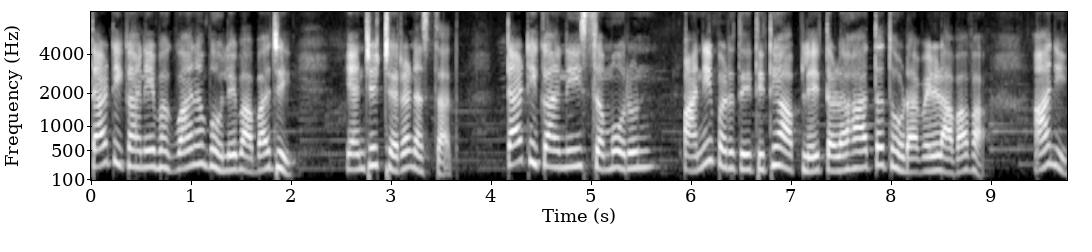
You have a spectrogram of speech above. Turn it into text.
त्या ठिकाणी भगवान भोले बाबाजी यांचे चरण असतात. त्या ठिकाणी समोरून पाणी पडते तिथे आपले तळहात थोडा वेळ लावावा. आणि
